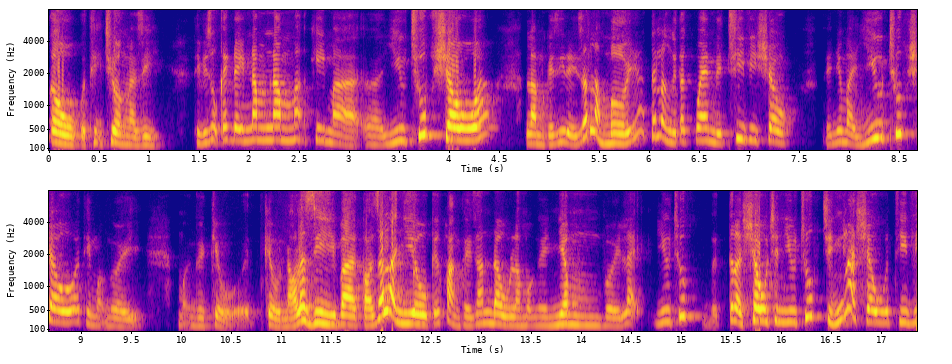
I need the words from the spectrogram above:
cầu của thị trường là gì? Thì ví dụ cách đây 5 năm á, khi mà uh, YouTube show á là một cái gì đấy rất là mới á, tức là người ta quen với TV show. Thế nhưng mà YouTube show á, thì mọi người mọi người kiểu kiểu nó là gì? Và có rất là nhiều cái khoảng thời gian đầu là mọi người nhầm với lại YouTube tức là show trên YouTube chính là show TV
